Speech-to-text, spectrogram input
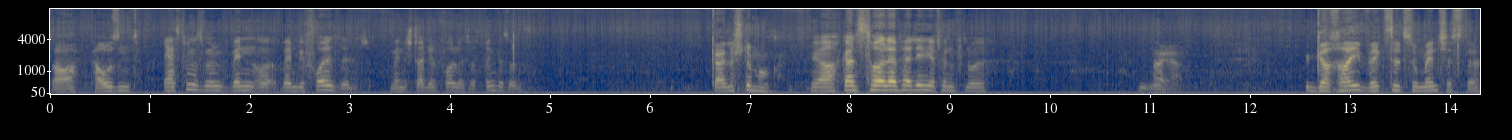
So, 1000. Ja, was bringt es, wenn, wenn, wenn wir voll sind? Wenn das Stadion voll ist, was bringt es uns? Geile Stimmung. Ja, ganz toll, dann verlieren wir 5-0. Naja. Garay wechselt zu Manchester.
